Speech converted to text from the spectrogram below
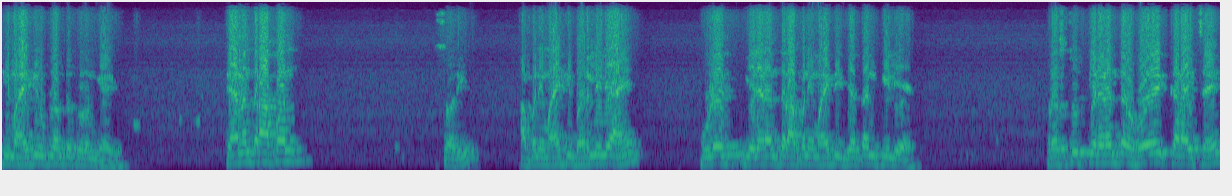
ती माहिती उपलब्ध करून घ्यावी. त्यानंतर आपण सॉरी आपण ही माहिती भरलेली आहे. पुढे गेल्यानंतर आपण ही माहिती जतन केली आहे. प्रस्तुत केल्यानंतर होय करायचंय.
